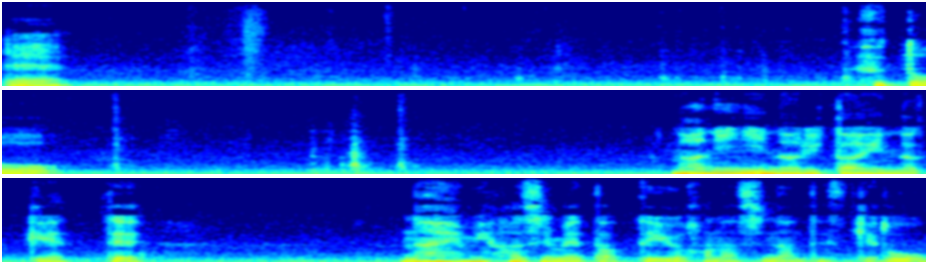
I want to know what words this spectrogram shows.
で、ふと、何になりたいんだっけって悩み始めたっていう話なんですけど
